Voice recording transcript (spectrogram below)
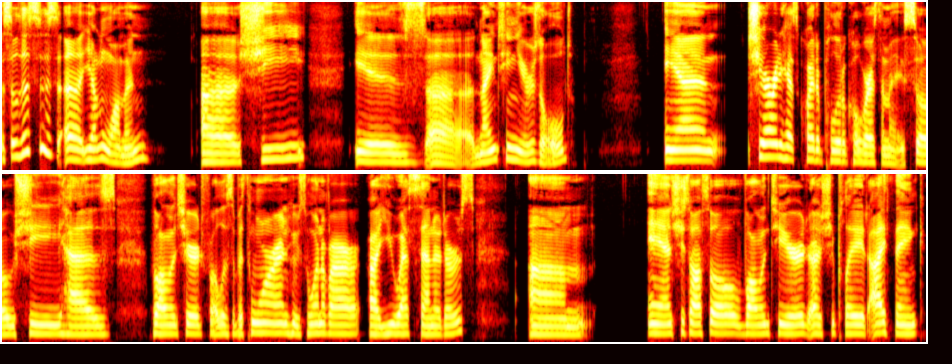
so this is a young woman. Uh, she is uh, 19 years old, and she already has quite a political resume. So she has volunteered for Elizabeth Warren, who's one of our uh, U.S. senators. Um, and she's also volunteered. Uh, she played, I think,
